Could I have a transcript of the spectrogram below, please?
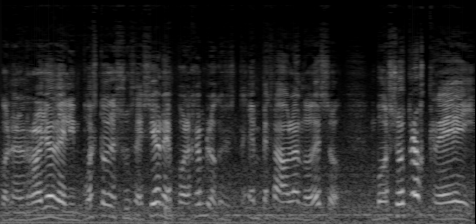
Con el rollo del impuesto de sucesiones, por ejemplo, que he empezado hablando de eso. ¿Vosotros creéis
